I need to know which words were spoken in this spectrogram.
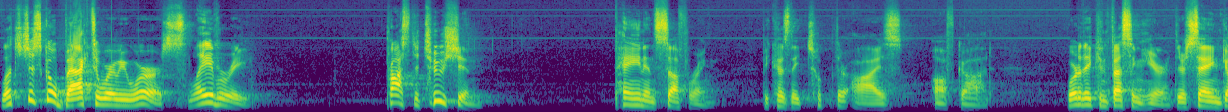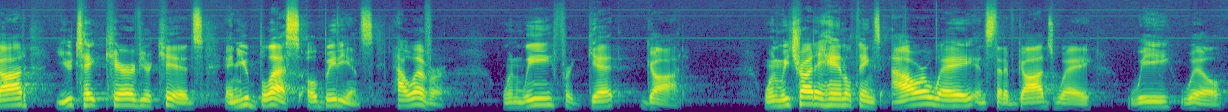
Let's just go back to where we were slavery, prostitution, pain, and suffering because they took their eyes off God. What are they confessing here? They're saying, God, you take care of your kids and you bless obedience. However, when we forget God, when we try to handle things our way instead of God's way, we will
